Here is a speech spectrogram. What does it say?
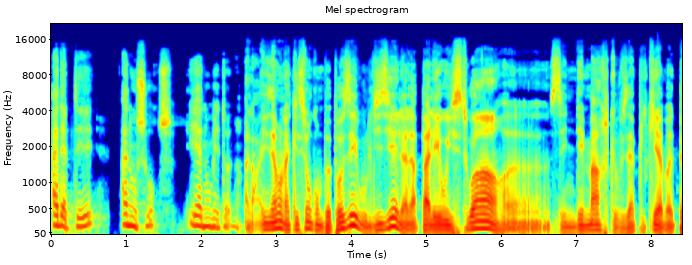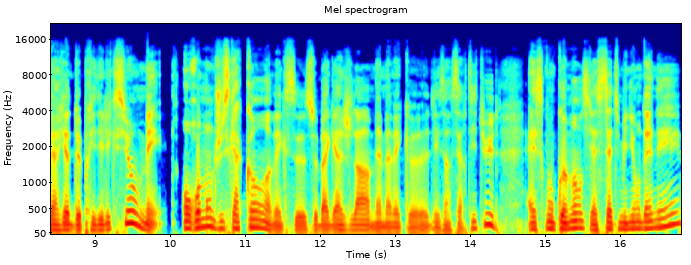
adaptée à nos sources et à nos méthodes. Alors évidemment, la question qu'on peut poser, vous le disiez, la paléohistoire, c'est une démarche que vous appliquez à votre période de prédilection, mais on remonte jusqu'à quand avec ce, bagage-là, même avec euh, les incertitudes? Est-ce qu'on commence il y a 7 millions d'années,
